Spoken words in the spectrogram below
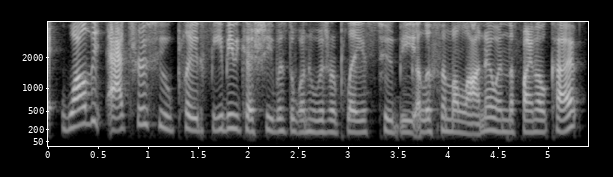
it, while the actress who played Phoebe because she was the one who was replaced to be Alyssa Milano in the final cut,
